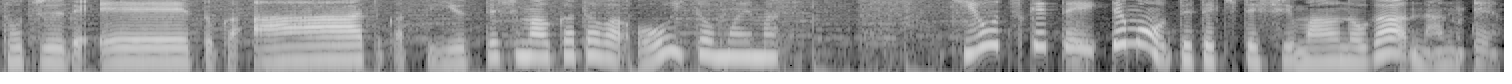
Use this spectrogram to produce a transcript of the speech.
途中で「えー」とか「あー」とかって言ってしまう方は多いと思います。気をつけていても出てきてしまうのが難点。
